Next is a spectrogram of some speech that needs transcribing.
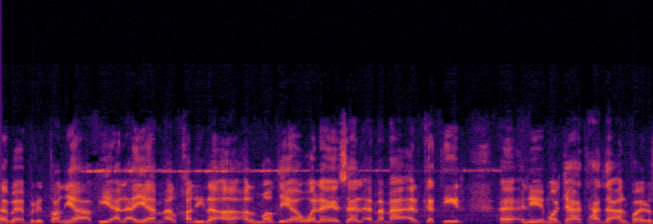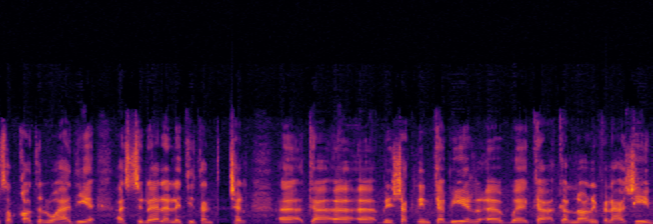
بريطانيا في الأيام القليلة الماضية ولا يزال أمامها الكثير لمواجهة هذا الفيروس القاتل. وهذه السلالة التي تنتشر بشكل كبير كالنار في الهشيم.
